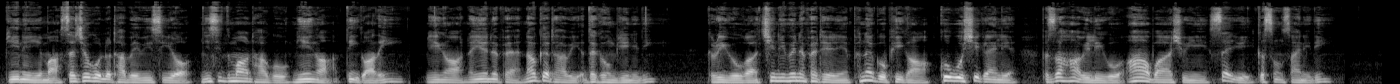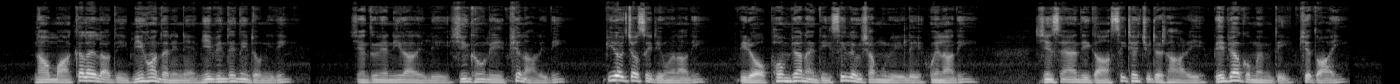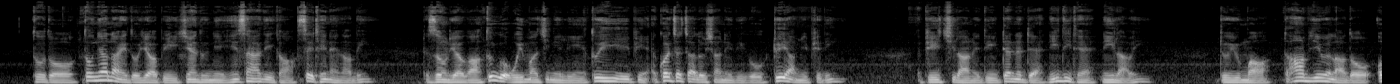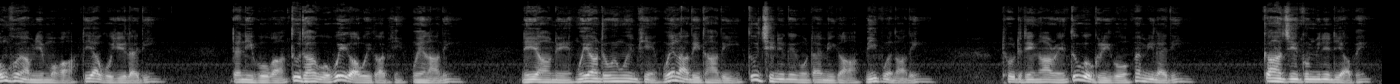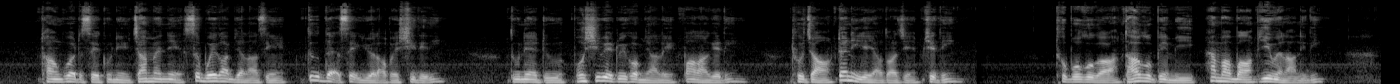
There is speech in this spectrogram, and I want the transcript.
ပြည်နေရင်မှဆက်ချုပ်ကိုလွတ်ထားပေးပြီးစီတော့မြင်းစီသမားထားကိုမြင်းကတိသွားသည်မြင်းကနရဲနှစ်ဖက်နောက်ကပ်ထားပြီးအသက်ကုန်ပြေးနေသည်ဂရီကိုကချင်းနေခွင်းနှစ်ဖက်ထဲတွင်ဖက်နှက်ကိုဖိကောင်ကိုကိုရှိကိုင်းလျက်ပါဇက်ဟာဘီလီကိုအားပါရှူရင်ဆက်၍ကဆုံဆိုင်နေသည်နောက်မှာကက်လိုက်လာသည့်မြင်းခွန်တန်နှင့်မြေပြင်သိမ့်သိမ့်တုံနေသည်ရန်သူနှင့်နီးလာလေလေရင်ခုန်လေဖြစ်လာလေသည်ပြီးတော့ကြောက်စိတ်တွေဝင်လာသည်ပြီးတော့ဖုံပြနိုင်သည့်စိတ်လုံရှာမှုတွေလေဝင်လာသည်ရင်ဆန်အသည်ကစိတ်ထဲကျွတ်တက်ထားတာတွေဘေးပြောက်ကုန်မှမသိဖြစ်သွား၏ သို့တော့တုံညနိုင်တို့ရောက်ပြီးရန်သူနှင့်ရင်ဆန်အသည်ကစိတ်ထိနိုင်တော်သည်တစုံတယောက်ကသူ့ကိုအဝေးမှကြည့်နေလျင်သူ့ရေးဖြင့်အကွက်ကြကြလှရှာနေသည်ကိုတွေ့ရမည်ဖြစ်သည်အပြေးချီလာနေသည့်တက်နဲ့တက်နီးသည်ထဲနီးလာပြီတူယူမတအားပြေးဝင်လာတော့အုံခွန်အောင်မြင်းမော်ကတယောက်ကိုရွေးလိုက်သည်တန်နီဘိုကသူ့သားကိုဝိကဝိကဖြင့်ဝင်လာသည်နေအောင်တွင်ငွေအောင်တဝင်းဝင်းဖြင့်ဝင်လာသည်သားသည်သူ့ချင်းတွင်ကိုတိုက်မိကမိပွင့်သွားသည်ထိုတည်ငါတွင်သူ့ကိုဂရီကိုမှတ်မိလိုက်သည်ကာချင်းကွန်မြူနတီတယောက်ပဲ 1910ခုနှစ်ဂျာမန်နှင့်စစ်ပွဲကပြန်လာစဉ်သူ့အသက်အစိတ်အရွယ်လောက်ပဲရှိသေးသည်သူနှင့်အတူဘောရှိဘေတွေးခေါ်များလေးပါလာခဲ့သည်ထို့ကြောင့်တက်နေရရောက်သွားခြင်းဖြစ်သည်ထိုဘိုးကဓာတ်ကိုပင့်ပြီးဟန်ပါပါပြေးဝင်လာနေသည်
